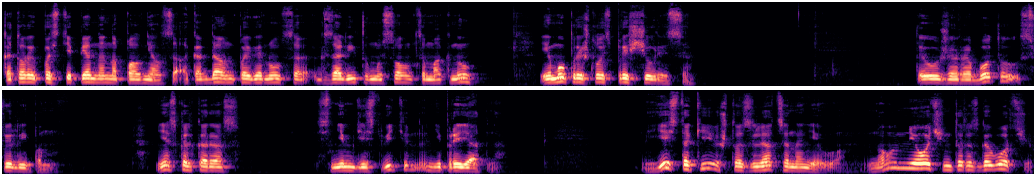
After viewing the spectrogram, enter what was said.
который постепенно наполнялся, а когда он повернулся к залитому солнцем окну, ему пришлось прищуриться. «Ты уже работал с Филиппом?» «Несколько раз. С ним действительно неприятно. Есть такие, что злятся на него, но он не очень-то разговорчив.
